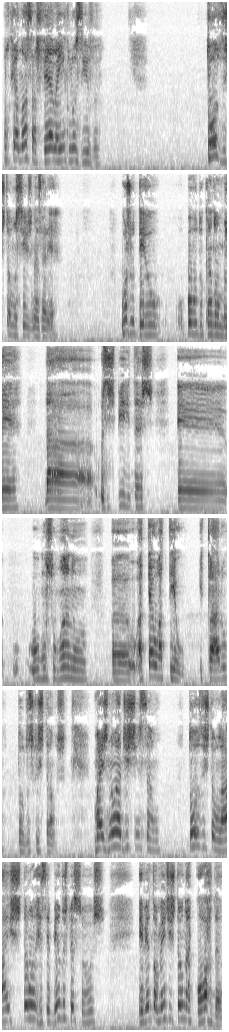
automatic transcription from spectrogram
porque a nossa fé ela é inclusiva. Todos estão no Cio de Nazaré. O judeu, o povo do candomblé, da, os espíritas, é, o, o, muçulmano, uh, até o ateu, e claro, todos os cristãos. Mas não há distinção. Todos estão lá, estão recebendo as pessoas, eventualmente estão na corda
